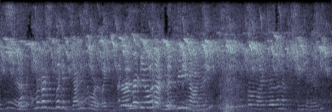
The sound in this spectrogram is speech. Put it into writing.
Oh my gosh, it's like a dinosaur. Like, Remember you that movie Nani? From like where they have two hands?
